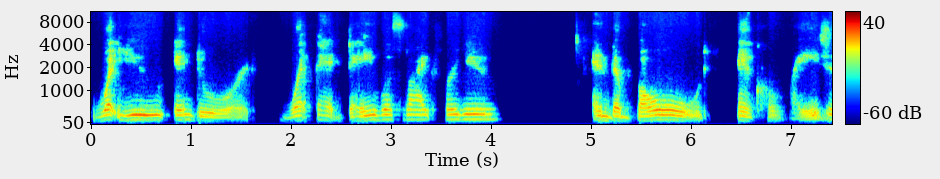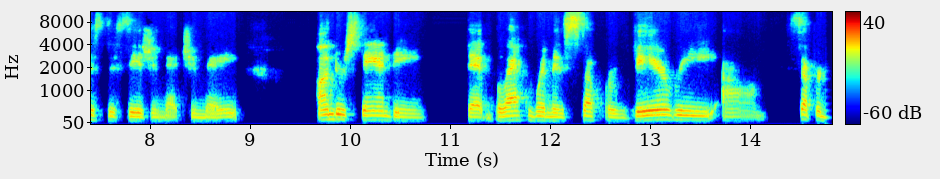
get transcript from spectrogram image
what you endured, what that day was like for you, and the bold and courageous decision that you made, understanding that Black women suffer very, um, suffer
